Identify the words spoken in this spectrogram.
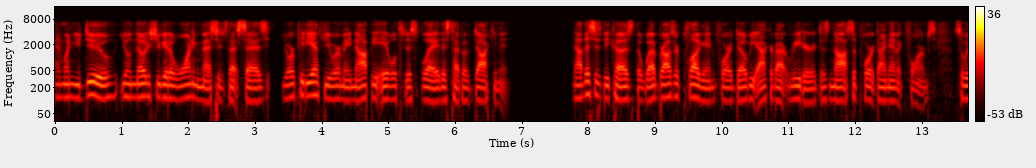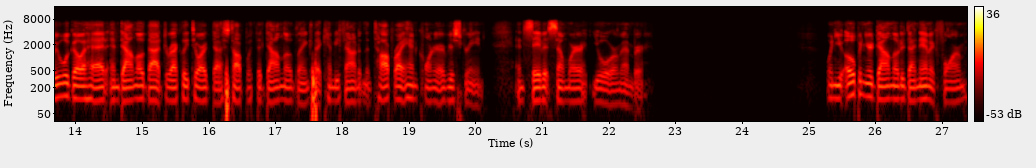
and when you do, you'll notice you get a warning message that says your PDF viewer may not be able to display this type of document. Now this is because the web browser plugin for Adobe Acrobat Reader does not support dynamic forms, so we will go ahead and download that directly to our desktop with the download link that can be found in the top right hand corner of your screen and save it somewhere you will remember. When you open your downloaded dynamic form,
